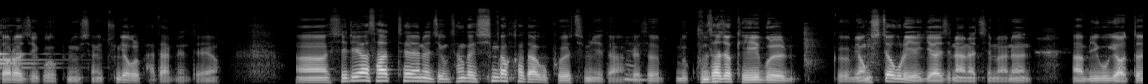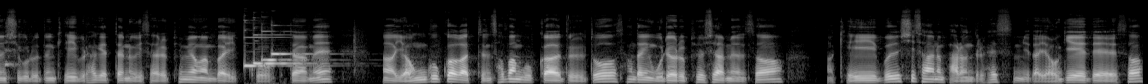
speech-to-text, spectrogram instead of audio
떨어지고 금융시장이 충격을 받았는데요. 아, 시리아 사태는 지금 상당히 심각하다고 보여집니다. 음. 그래서 뭐 군사적 개입을 그 명시적으로 얘기하진 않았지만은 아, 미국이 어떤 식으로든 개입을 하겠다는 의사를 표명한 바 있고 그 다음에 아, 영국과 같은 서방 국가들도 상당히 우려를 표시하면서 아, 개입을 시사하는 발언들을 했습니다. 여기에 대해서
